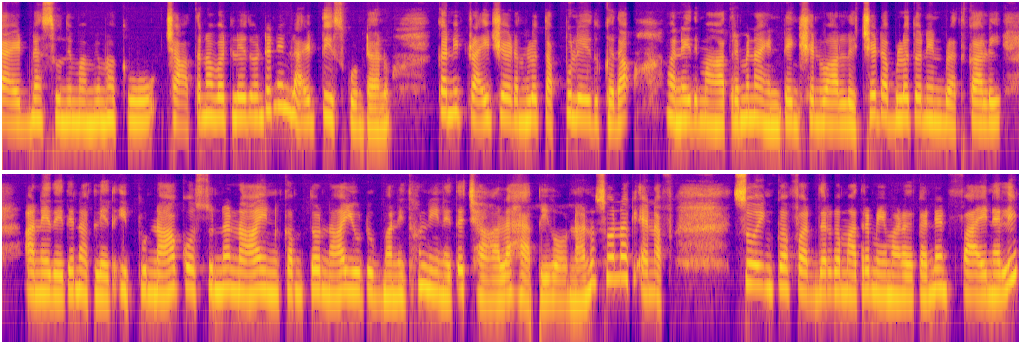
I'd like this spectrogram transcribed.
టైర్డ్నెస్ ఉంది మమ్మీ మాకు చాతన అవ్వట్లేదు అంటే నేను లైట్ తీసుకుంటాను. కానీ ట్రై చేయడంలో తప్పు లేదు కదా అనేది మాత్రమే నా ఇంటెన్షన్ వాళ్ళు ఇచ్చే డబ్బులతో నేను బ్రతకాలి అనేది అయితే నాకు లేదు. ఇప్పుడు నాకు వస్తున్న నా ఇన్కమ్తో నా యూట్యూబ్ మనీతో నేనైతే చాలా హ్యాపీగా ఉన్నాను. సో నాకు ఎనఫ్ సో ఇంకా ఫర్దర్గా మాత్రం ఏం అడగకండి. And finally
